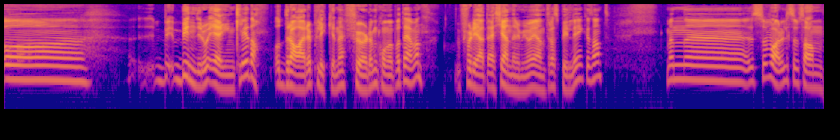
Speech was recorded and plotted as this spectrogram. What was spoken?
Og begynner jo egentlig da å dra replikkene før de kommer på TV-en. Fordi at jeg kjenner dem jo igjen fra spillet, ikke sant? Men eh, så var det liksom sånn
